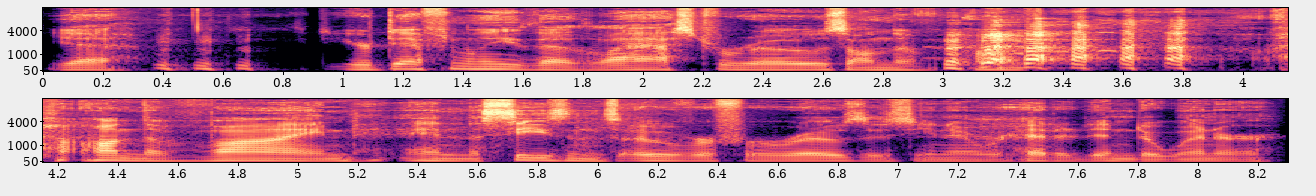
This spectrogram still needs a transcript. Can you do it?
Yeah, you're definitely the last rose on the on, on the vine, and the season's over for roses. You know, we're headed into winter.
